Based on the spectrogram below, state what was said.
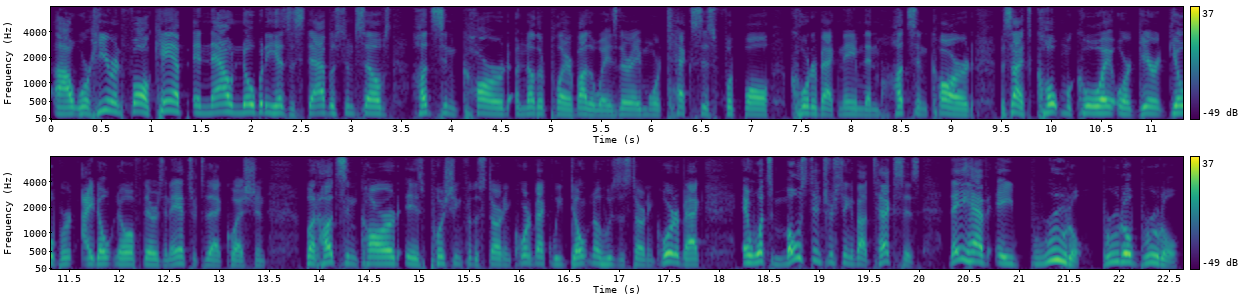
Uh, we're here in fall camp, and now nobody has established themselves. Hudson Card, another player, by the way, is there a more Texas football quarterback name than Hudson Card besides Colt McCoy or Garrett Gilbert? I don't know if there's an answer to that question but Hudson Card is pushing for the starting quarterback. We don't know who's the starting quarterback. And what's most interesting about Texas, they have a brutal, brutal, brutal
